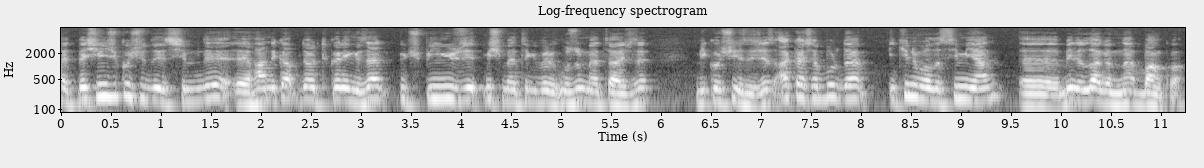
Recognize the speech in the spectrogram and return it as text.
Evet 5. koşudayız şimdi. E, handikap 4 yukarı İngilizler 3170 metre gibi böyle uzun metrajlı bir koşu izleyeceğiz. Arkadaşlar burada 2 numaralı Simian, e, Billy Logan'la Banco.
